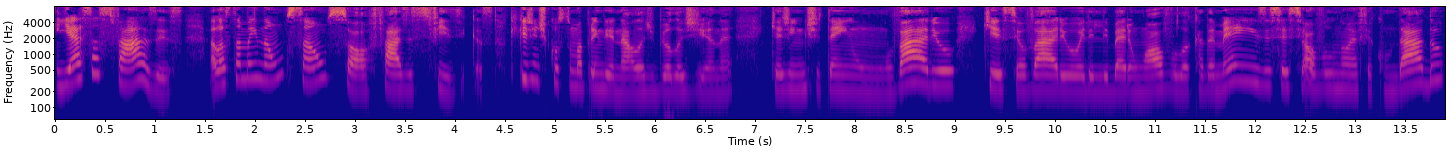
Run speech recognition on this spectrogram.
E essas fases, elas também não são só fases físicas. O que a gente costuma aprender na aula de biologia, né? Que a gente tem um ovário, que esse ovário ele libera um óvulo a cada mês, e se esse óvulo não é fecundado,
